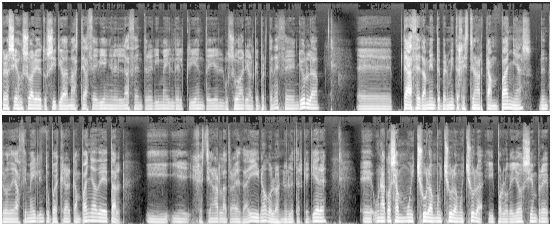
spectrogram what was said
pero si es usuario de tu sitio, además te hace bien el enlace entre el email del cliente y el usuario al que pertenece en Joomla. Eh, te hace también, te permite gestionar campañas dentro de Mailing. Tú puedes crear campañas de tal y, gestionarla a través de ahí, ¿no? Con los newsletters que quieres. Eh, una cosa muy chula, muy chula, muy chula, y por lo que yo siempre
